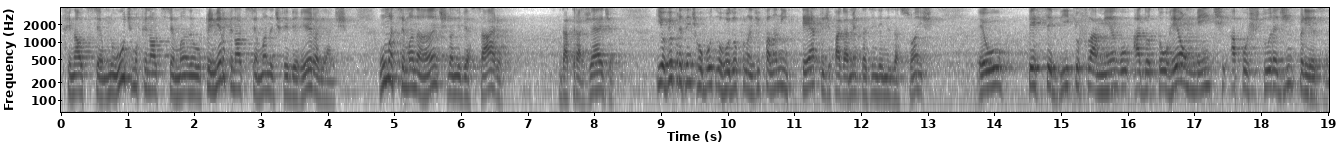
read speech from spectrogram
final de semana, no último final de semana, no primeiro final de semana de fevereiro, aliás, uma semana antes do aniversário da tragédia, e eu vi o presidente Rodolfo Landim falando em teto de pagamento das indenizações. Eu percebi que o Flamengo adotou realmente a postura de empresa.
